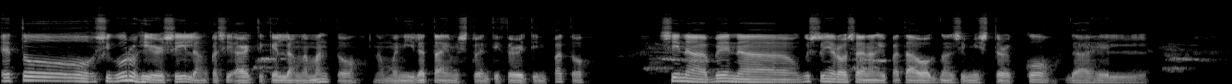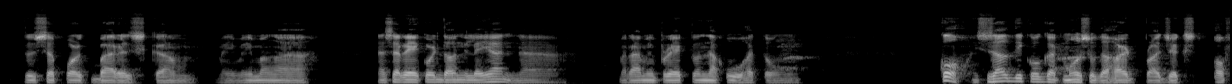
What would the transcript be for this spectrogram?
Ito siguro hearsay lang kasi article lang naman to ng Manila Times 2013 pa to sinabi na gusto niya raw sanang ipatawag doon si Mr. Ko dahil doon sa pork barrel scam. May, may mga nasa record daw nila yan na maraming proyekto nakuha tong Ko. Zaldico got most of the hard projects of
